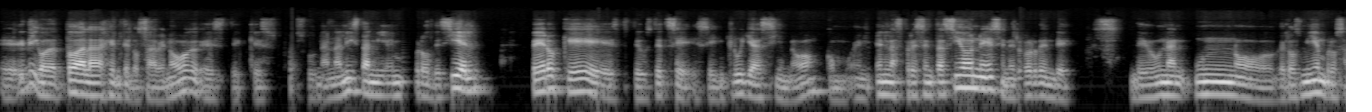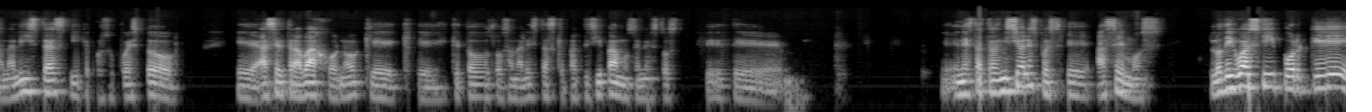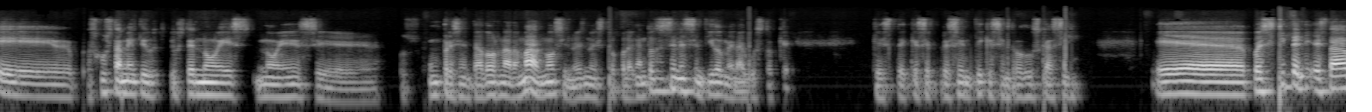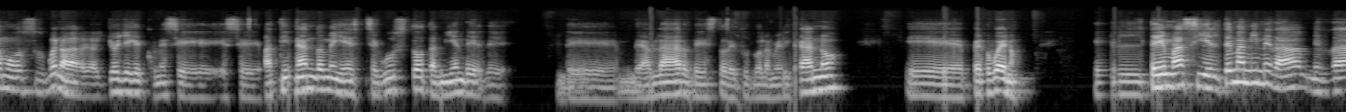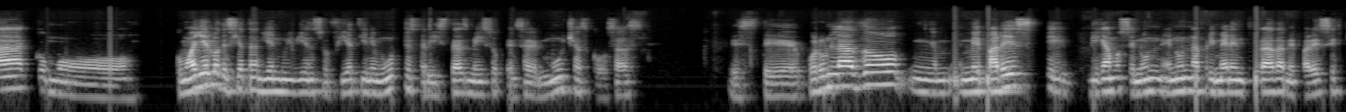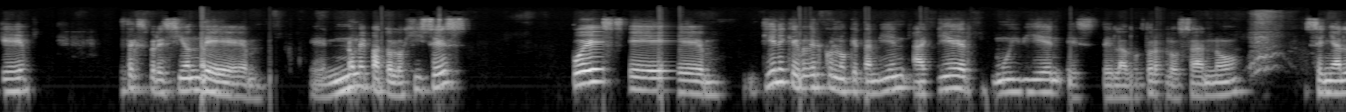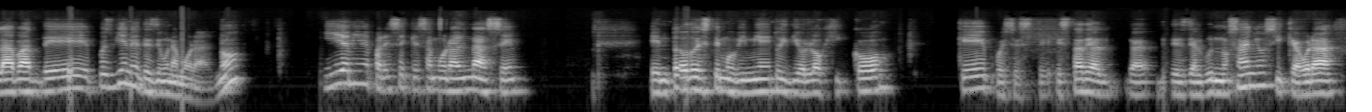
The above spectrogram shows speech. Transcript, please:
eh, digo, toda la gente lo sabe, ¿no? Este, que es pues, un analista miembro de Ciel, pero que este, usted se, incluya así, ¿no? Como en, las presentaciones, en el orden de, uno de los miembros analistas y que por supuesto eh, hace el trabajo, ¿no? Que, todos los analistas que participamos en estos, este, en estas transmisiones, pues eh, hacemos. Lo digo así porque eh, pues justamente usted no es, no es pues un presentador nada más, ¿no? Sino es nuestro colega. Entonces, en ese sentido, me da gusto que, que, este, que se presente y que se introduzca así. Eh, pues sí, estábamos, bueno, yo llegué con ese, ese patinándome y ese gusto también de, de, de, hablar de esto del fútbol americano. pero bueno, el tema, sí, el tema a mí me da, me da como como ayer lo decía también muy bien Sofía, tiene muchas aristas, me hizo pensar en muchas cosas. Este, por un lado, mm, me parece, digamos, en, un, en una primera entrada, me parece que esta expresión de eh, no me patologices, pues eh, tiene que ver con lo que también ayer muy bien este, la doctora Lozano señalaba de, pues viene desde una moral, ¿no? Y a mí me parece que esa moral nace en todo este movimiento ideológico que pues este, está desde algunos años y que ahora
